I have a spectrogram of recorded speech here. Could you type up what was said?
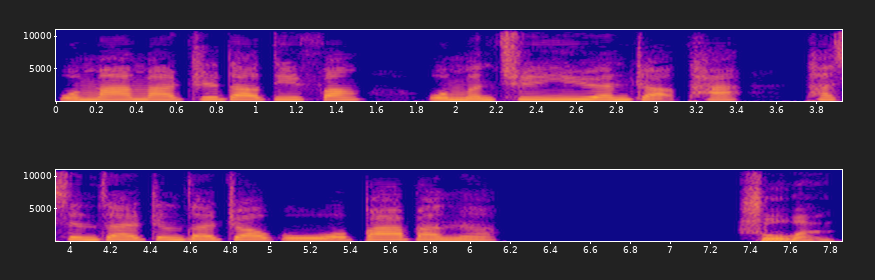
我妈妈知道地方，我们去医院找她。她现在正在照顾我爸爸呢。”说完，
